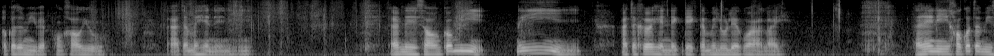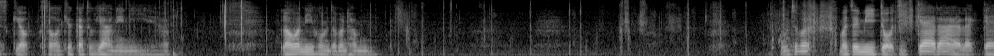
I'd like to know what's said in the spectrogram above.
แล้วก็จะมีเว็บของเขาอยู่ อาจจะไม่เห็นในนี้ แล้วในซองก็มี นี่ อาจจะเคยเห็นเด็กๆ แต่ไม่รู้เรียกว่าอะไร และในนี้เขาก็จะมีสเกี่ยวสอนเกี่ยวกับทุกอย่างในนี้นะครับ แล้ววันนี้ผมจะมาทำ ผมจะมามันจะมีโจทย์ที่แก้ได้และแก้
